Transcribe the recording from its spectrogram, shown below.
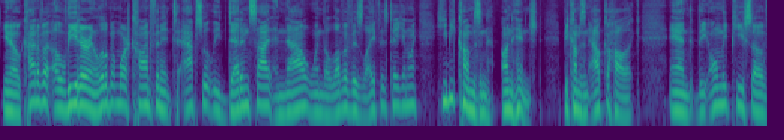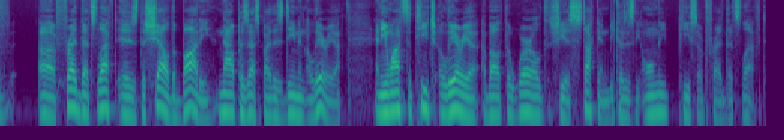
you know, kind of a, a leader and a little bit more confident to absolutely dead inside. And now, when the love of his life is taken away, he becomes an unhinged, becomes an alcoholic. And the only piece of uh, Fred that's left is the shell, the body, now possessed by this demon Illyria. And he wants to teach Illyria about the world she is stuck in because it's the only piece of Fred that's left.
